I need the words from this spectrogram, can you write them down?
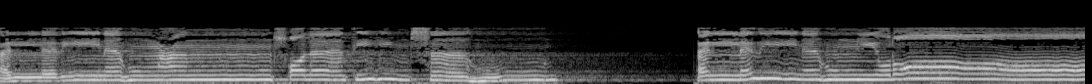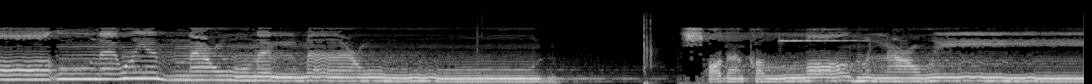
الذين هم عن صلاتهم ساهون. الذين هم يراءون ويمنعون الماعون. صدق الله العظيم.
